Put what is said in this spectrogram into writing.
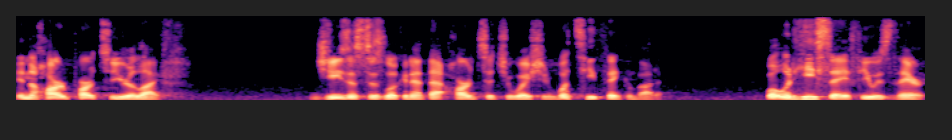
In the hard parts of your life, Jesus is looking at that hard situation. What's he think about it? What would he say if he was there?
